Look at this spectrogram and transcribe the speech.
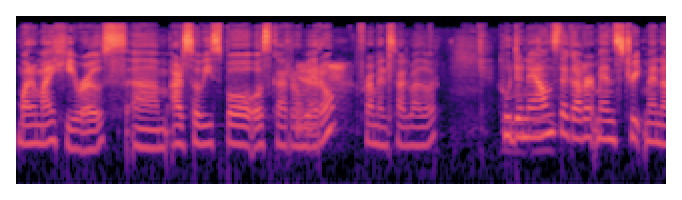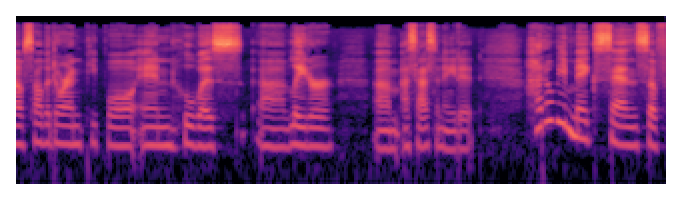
one of my heroes, um, Arzobispo Oscar Romero yes. from El Salvador, who mm-hmm. denounced the government's treatment of Salvadoran people and who was uh, later um, assassinated. How do we make sense of,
